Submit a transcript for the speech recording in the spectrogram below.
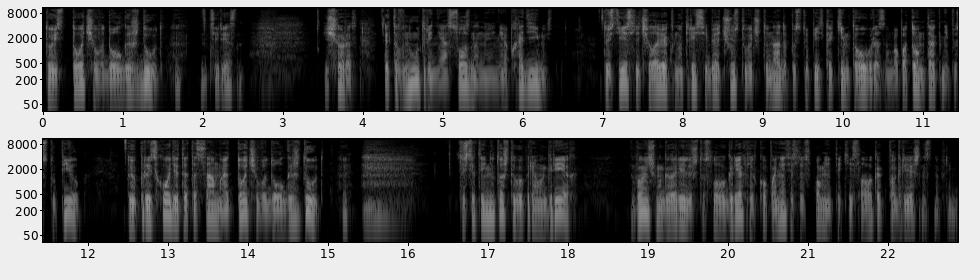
то есть то, чего долго ждут. Интересно. Еще раз, это внутренняя осознанная необходимость. То есть если человек внутри себя чувствует, что надо поступить каким-то образом, а потом так не поступил, то и происходит это самое то, чего долго ждут. То есть это не то, чтобы прямо грех. Помнишь, мы говорили, что слово «грех» легко понять, если вспомнить такие слова, как «погрешность», например.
